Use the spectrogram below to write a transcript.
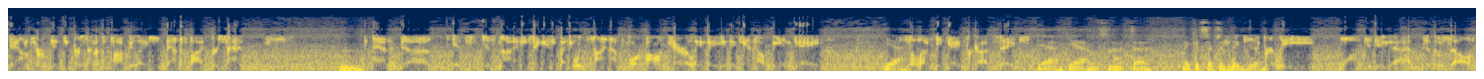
down from 50% of the population down to 5%. Hmm. And uh, it's just not anything anybody would sign up for voluntarily. They they can't help being gay. Yeah. So let them be gay for God's sake. Yeah, yeah. Let's not uh, make it such a big deal. deliberately want to do that to themselves.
